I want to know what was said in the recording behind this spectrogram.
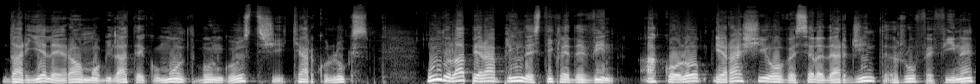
dar ele erau mobilate cu mult bun gust și chiar cu lux. Un dulap era plin de sticle de vin. Acolo era și o veselă de argint, rufe fine,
